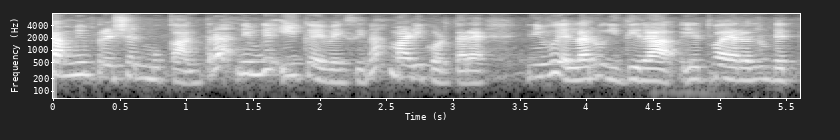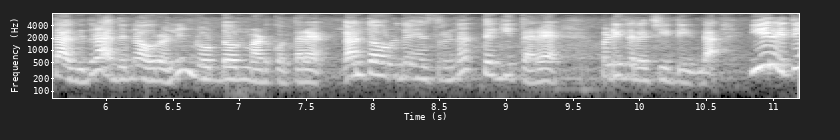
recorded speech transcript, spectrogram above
ತಮ್ಮ ಇಂಪ್ರೆಷನ್ ಮುಖಾಂತರ ನಿಮ್ಗೆ ಈ ಕೈ ವೈ ಸಿನ ಮಾಡಿ ಕೊಡ್ತಾರೆ ನೀವು ಎಲ್ಲರೂ ಇದ್ದೀರಾ, ಅಥವಾ ಯಾರಾದ್ರೂ ಡೆತ್ ಆಗಿದ್ರೆ ಅದನ್ನ ಅವರಲ್ಲಿ ನೋಟ್ ಡೌನ್ ಮಾಡ್ಕೋತಾರೆ. ಅಂಥವ್ರದ್ದು ಹೆಸರನ್ನ ತೆಗಿತಾರೆ, ಪಡಿತಾರೆ ಚೀಟಿಯಿಂದ. ಈ ರೀತಿ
